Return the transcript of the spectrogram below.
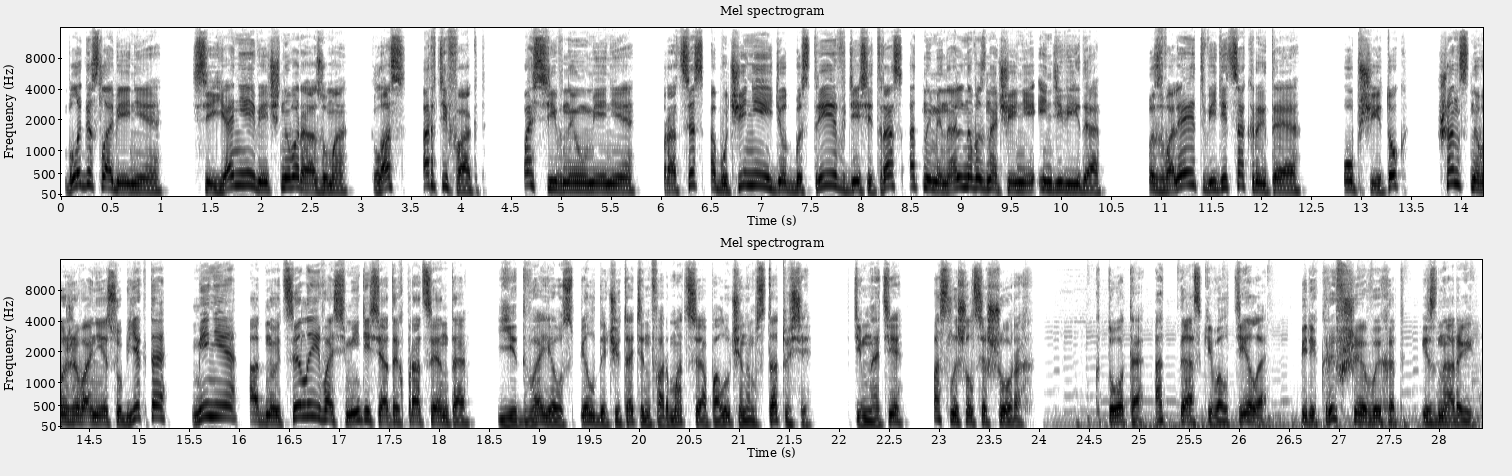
Благословение. Сияние вечного разума. Класс – артефакт. Пассивные умения. Процесс обучения идет быстрее в 10 раз от номинального значения индивида. Позволяет видеть сокрытое. Общий итог – шанс на выживание субъекта менее 1,8%. Едва я успел дочитать информацию о полученном статусе, в темноте послышался шорох. Кто-то оттаскивал тело, перекрывшее выход из норы.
